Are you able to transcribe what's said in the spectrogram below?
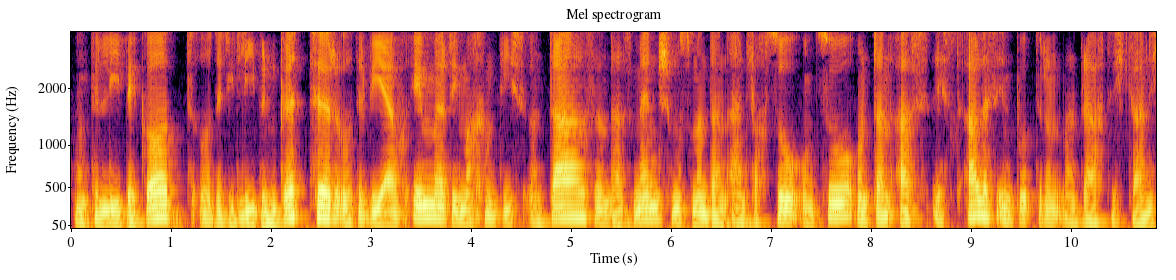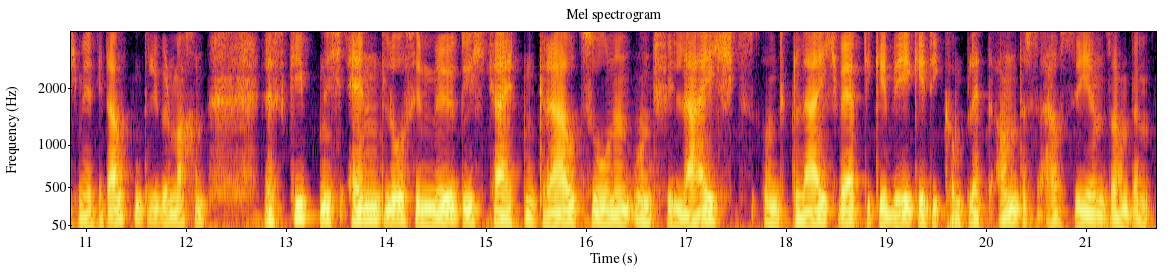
und der liebe Gott oder die lieben Götter oder wie auch immer, die machen dies und das und als Mensch muss man dann einfach so und so und dann ist alles in Butter und man braucht sich gar nicht mehr Gedanken drüber machen. Es gibt nicht endlose Möglichkeiten, Grauzonen und vielleicht und gleichwertige Wege, die komplett anders aussehen, sondern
